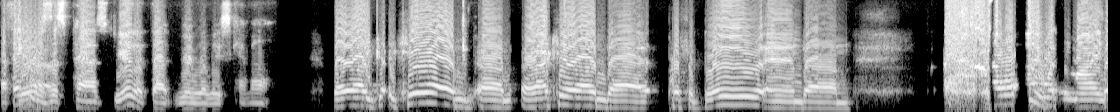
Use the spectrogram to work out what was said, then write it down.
I think it was this past year that that re-release came out. But like Akira and um, or Akira and uh, Perfect Blue and um, I, w- I wouldn't mind.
